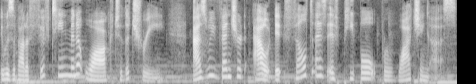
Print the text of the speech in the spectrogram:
It was about a 15 minute walk to the tree. As we ventured out, it felt as if people were watching us.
